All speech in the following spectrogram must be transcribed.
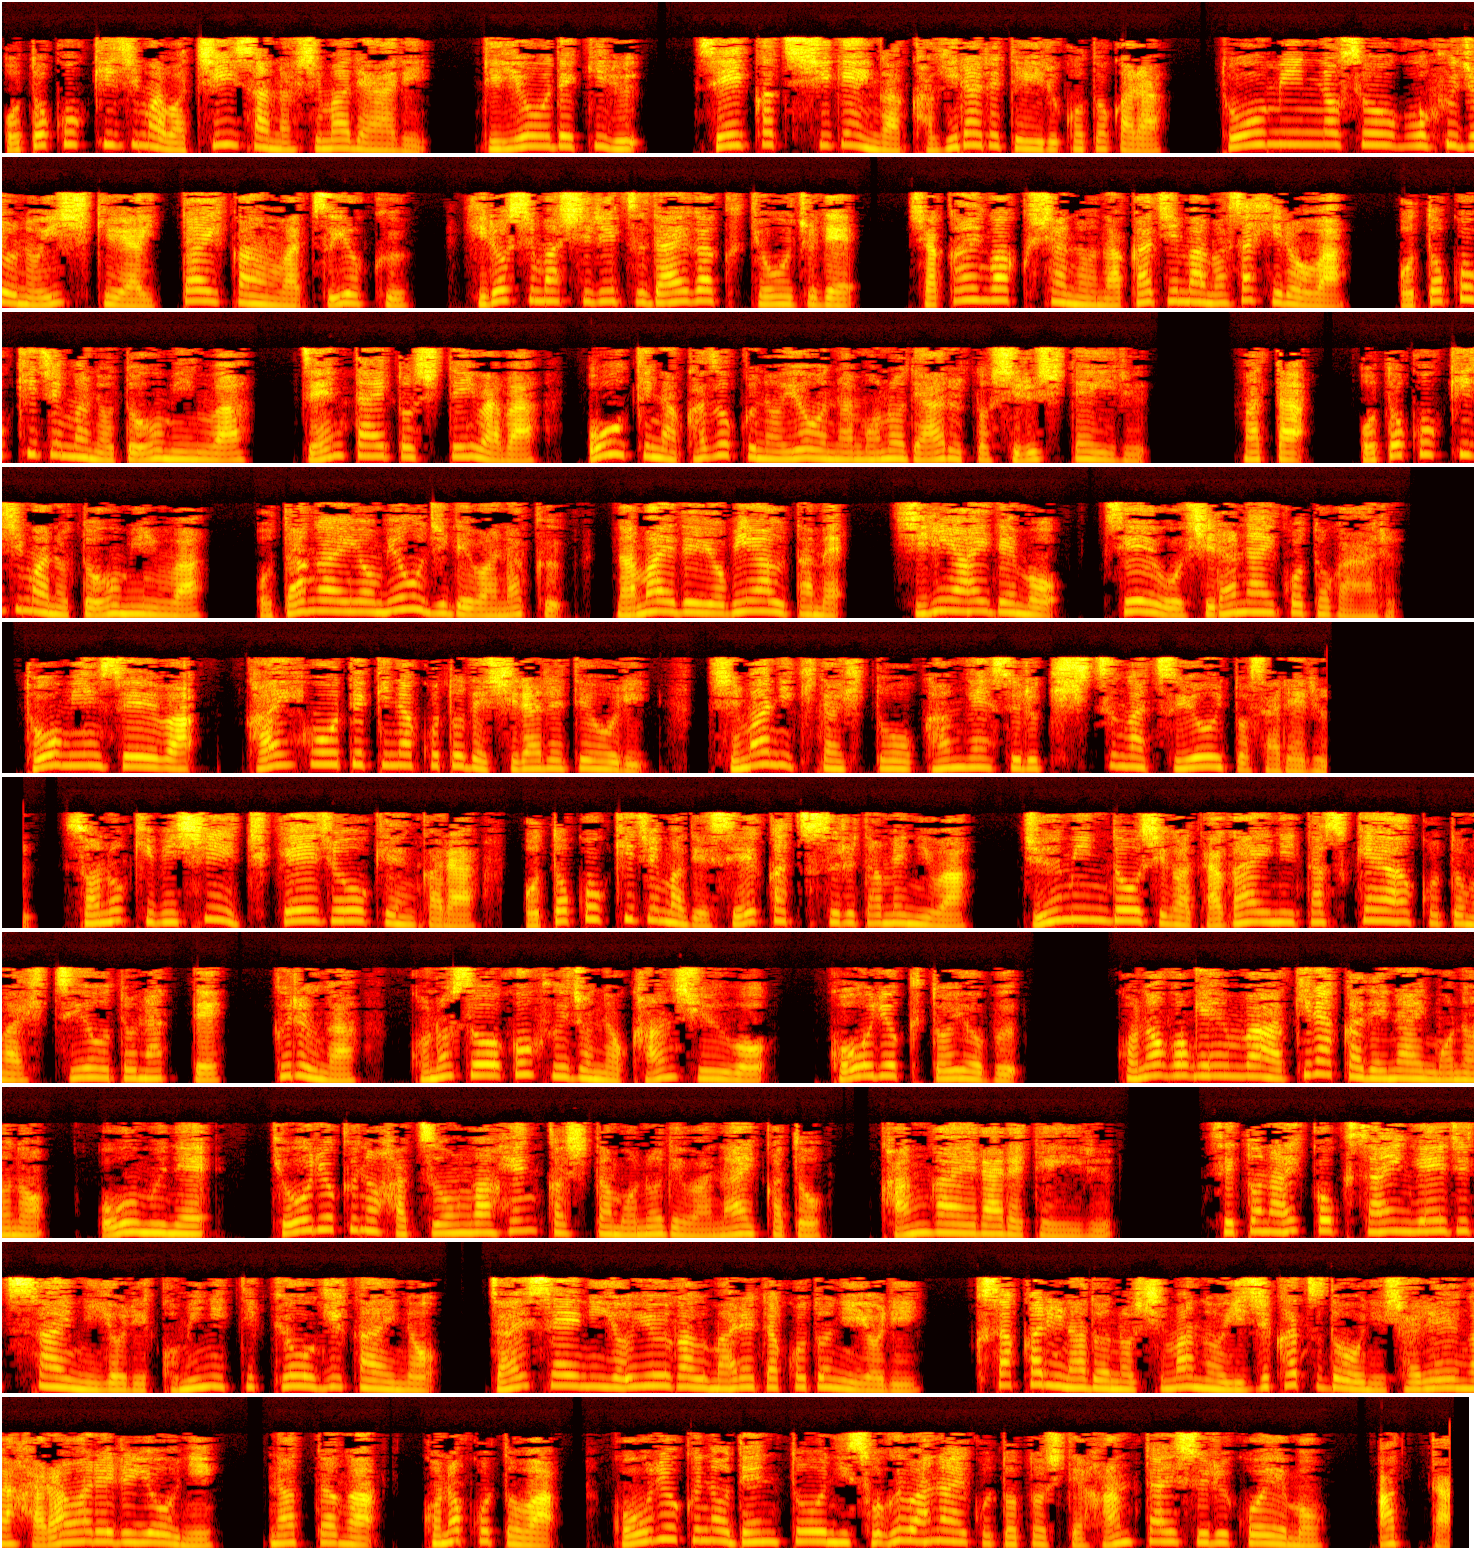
男木島は小さな島であり、利用できる生活資源が限られていることから、島民の相互扶助の意識や一体感は強く、広島市立大学教授で、社会学者の中島正宏は、男木島の島民は、全体としていわば、大きな家族のようなものであると記している。また、男木島の島民は、お互いを名字ではなく、名前で呼び合うため、知り合いでも、性を知らないことがある。島民性は開放的なことで知られており、島に来た人を歓迎する気質が強いとされる。その厳しい地形条件から男木島で生活するためには、住民同士が互いに助け合うことが必要となってくるが、この相互扶助の慣習を効力と呼ぶ。この語源は明らかでないものの、おおむね、協力の発音が変化したものではないかと考えられている。瀬戸内国際芸術祭によりコミュニティ協議会の財政に余裕が生まれたことにより、草刈りなどの島の維持活動に謝礼が払われるようになったが、このことは、効力の伝統にそぐわないこととして反対する声もあった。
